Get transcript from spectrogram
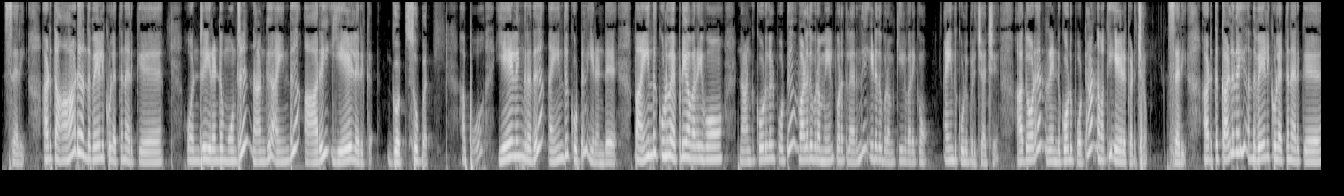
சரி. அடுத்த ஆடு அந்த வேலிக்குள்ள எத்தனை இருக்கு? ஒன்று இரண்டு மூன்று நான்கு ஐந்து ஆறு ஏழு இருக்கு. குட். சூப்பர். அப்போது ஏழுங்கிறது ஐந்து கூட்டல் இரண்டு. இப்போ ஐந்து குழுவை எப்படியா வரைவோம்? நான்கு கோடுகள் போட்டு வலதுபுறம் மேல்புறத்துல இருந்து இடதுபுறம் கீழ் வரைக்கும் ஐந்து குழு பிரிச்சாச்சு. அதோட ரெண்டு கோடு போட்டால் நமக்கு ஏழு கிடச்சிரும். சரி அடுத்த கழுதை அந்த வேலிக்குள்ளே எத்தனை இருக்குது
